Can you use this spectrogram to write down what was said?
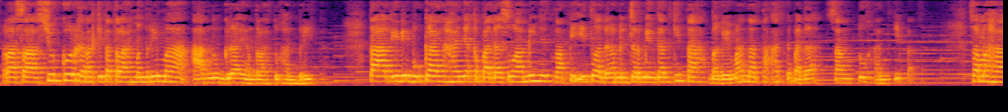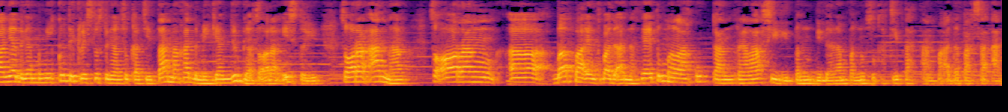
rasa syukur karena kita telah menerima anugerah yang telah Tuhan berikan. Taat ini bukan hanya kepada suaminya, tetapi itu adalah mencerminkan kita bagaimana taat kepada Sang Tuhan kita. Sama halnya dengan mengikuti Kristus dengan sukacita, maka demikian juga seorang istri, seorang anak, seorang uh, bapak yang kepada anaknya itu melakukan relasi di, di dalam penuh sukacita tanpa ada paksaan.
